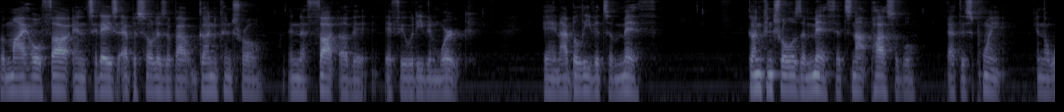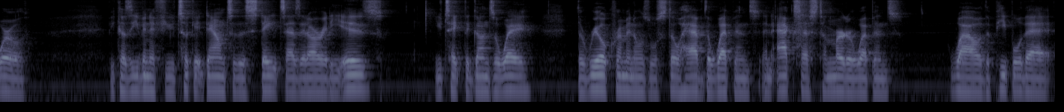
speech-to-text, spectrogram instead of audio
But my whole thought in today's episode is about gun control and the thought of it, if it would even work. And I believe it's a myth. Gun control is a myth. It's not possible at this point in the world. Because even if you took it down to the states as it already is, you take the guns away, the real criminals will still have the weapons and access to murder weapons, while the people that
